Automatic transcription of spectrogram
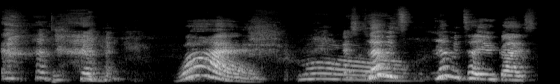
Why? Let me let me tell you guys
